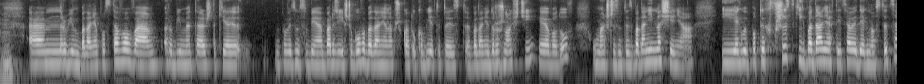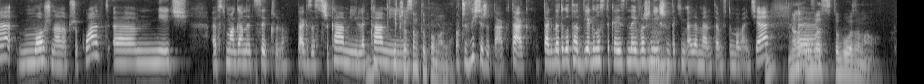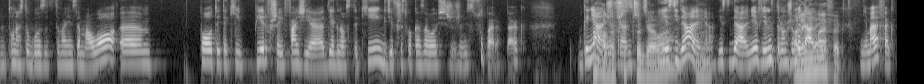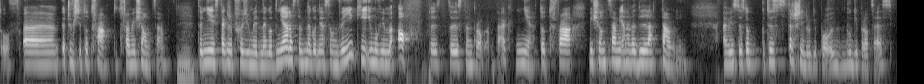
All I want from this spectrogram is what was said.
Em, robimy badania podstawowe, robimy też takie, powiedzmy sobie, bardziej szczegółowe badania, na przykład u kobiety to jest badanie drożności jajowodów, u mężczyzn to jest badanie nasienia. I jakby po tych wszystkich badaniach, tej całej diagnostyce można na przykład em, mieć e, wspomagany cykl, tak? Zastrzykami, lekami. I czasem to pomaga. Oczywiście, że tak, tak, tak. Dlatego ta diagnostyka jest najważniejszym takim elementem w tym momencie. No, ale u was to było za mało. U nas to było zdecydowanie za mało. Po tej takiej pierwszej fazie diagnostyki, gdzie wszystko okazało się, że- że jest super, tak? Genialnie Aha, że wręcz. wszystko działa? Jest idealnie, jest idealnie, więc drążymy Ale dalej. nie ma. Nie ma efektów. E, oczywiście to trwa, to trwa miesiące. Mhm. To nie jest tak, że przychodzimy jednego dnia, następnego dnia są wyniki i mówimy, o, to jest, to jest ten problem, tak? Nie, to trwa miesiącami, a nawet latami. A więc to jest, to, to jest strasznie długi, długi proces.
